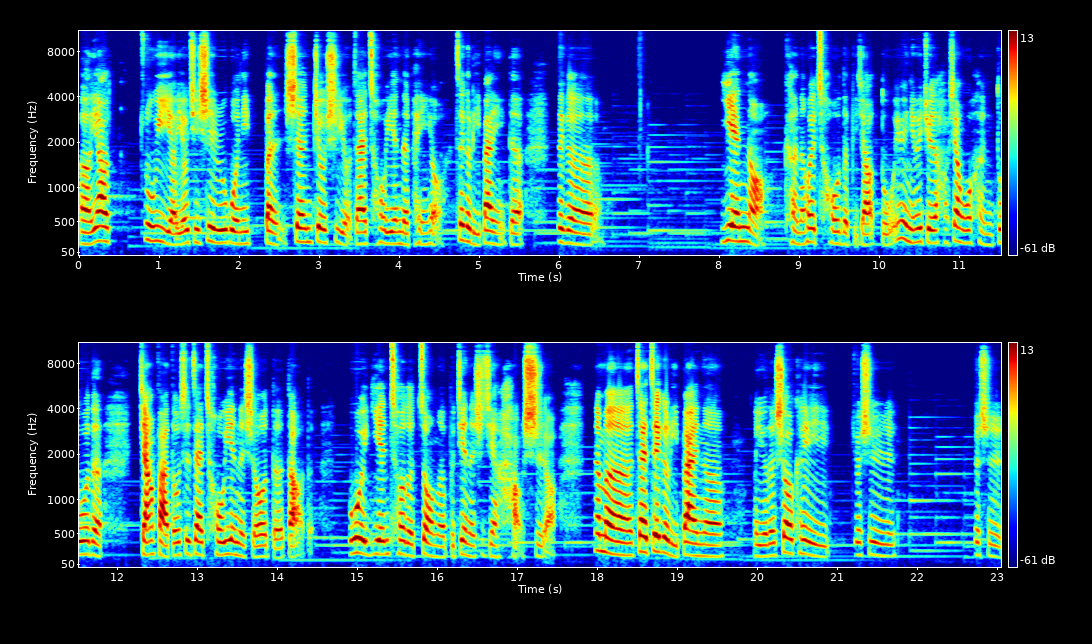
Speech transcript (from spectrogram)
呃要。注意啊，尤其是如果你本身就是有在抽烟的朋友，这个礼拜你的这个烟哦，可能会抽的比较多，因为你会觉得好像我很多的想法都是在抽烟的时候得到的。不过烟抽的重呢，不见得是件好事哦。那么在这个礼拜呢，有的时候可以就是就是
